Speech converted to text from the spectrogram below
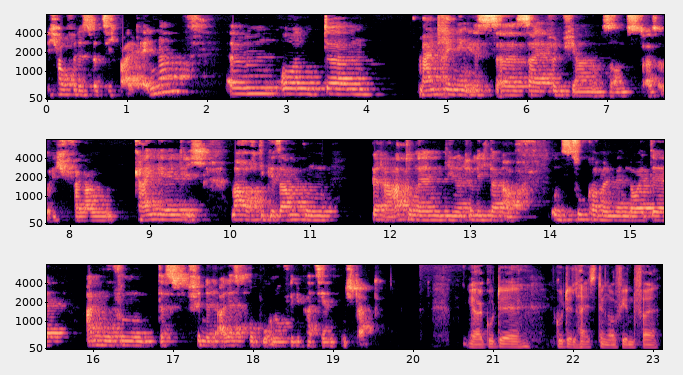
Ich hoffe, das wird sich bald ändern. Ähm, und ähm, mein Training ist äh, seit fünf Jahren umsonst. Also ich verlange kein Geld. Ich mache auch die gesamten Beratungen, die natürlich dann auf uns zukommen, wenn Leute anrufen. Das findet alles pro bono für die Patienten statt. Ja, gute, gute Leistung auf jeden Fall.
